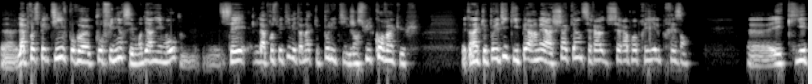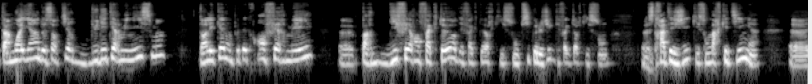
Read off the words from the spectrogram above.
la prospective, pour, pour finir, c'est mon dernier mot, c'est la prospective est un acte politique, j'en suis convaincu. C'est un acte politique qui permet à chacun de se, réapproprier le présent et qui est un moyen de sortir du déterminisme dans lesquels on peut être enfermé euh, par différents facteurs, des facteurs qui sont psychologiques, des facteurs qui sont euh, stratégiques, qui sont marketing. Euh,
